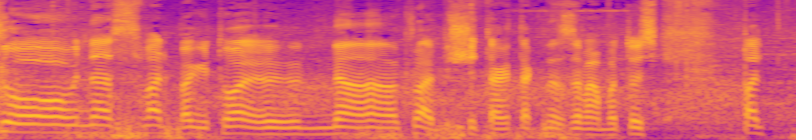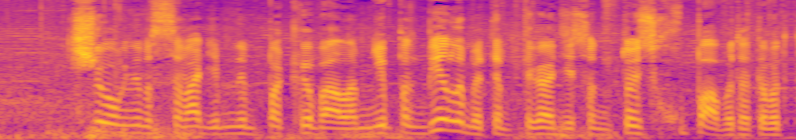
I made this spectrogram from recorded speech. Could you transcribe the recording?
черная свадьба ритуал на кладбище, так, так называемая. То есть под черным свадебным покрывалом, не под белым этим традиционным, то есть хупа, вот это вот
